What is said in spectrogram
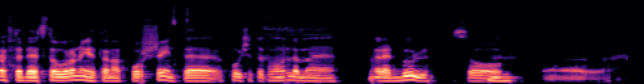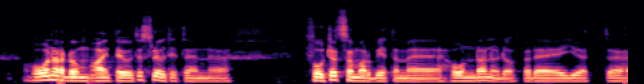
efter den stora nyheten att Porsche inte fortsätter förhandla med, med Red Bull, så Mm. uh, Honor de har inte uteslutit en uh, fortsatt samarbete med Honda nu då, för det är ju ett uh,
